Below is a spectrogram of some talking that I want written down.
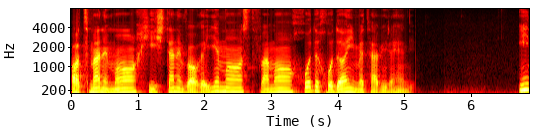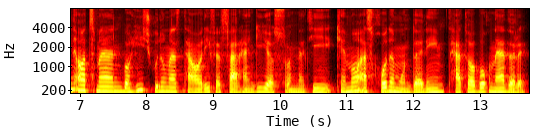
آتمن ما خیشتن واقعی ماست و ما خود خداییم به تعبیر هندی. این آتمن با هیچ کدوم از تعاریف فرهنگی یا سنتی که ما از خودمون داریم تطابق نداره.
